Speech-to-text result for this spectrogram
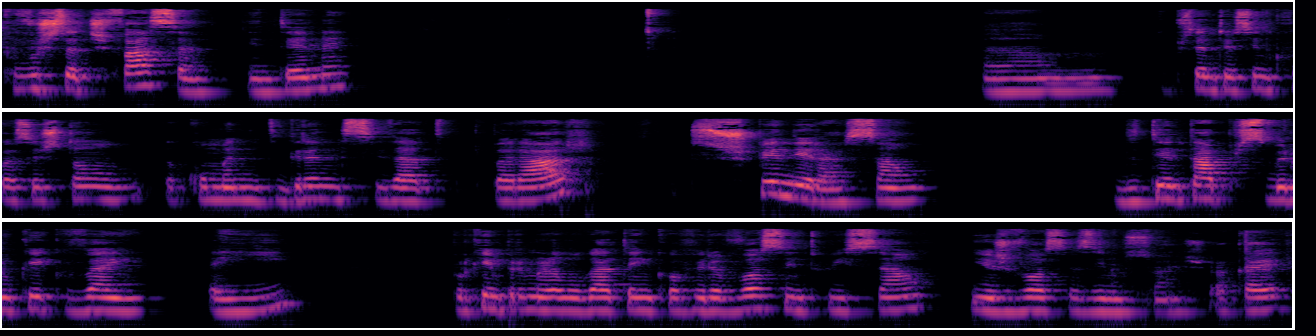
que vos satisfaça, entendem? Um, portanto, eu sinto que vocês estão com uma grande necessidade de parar, de suspender a ação, de tentar perceber o que é que vem aí, porque em primeiro lugar têm que ouvir a vossa intuição e as vossas emoções, ok?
